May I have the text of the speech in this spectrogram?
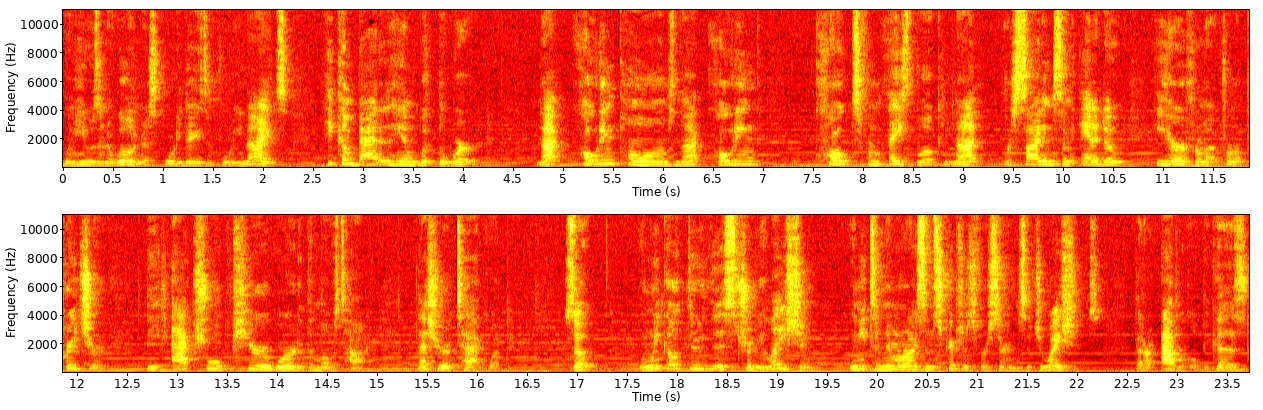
when he was in the wilderness 40 days and 40 nights, he combated him with the word. Not quoting poems, not quoting quotes from Facebook, not reciting some anecdote he heard from a, from a preacher, the actual pure word of the Most High. That's your attack weapon. So when we go through this tribulation, we need to memorize some scriptures for certain situations that are applicable because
